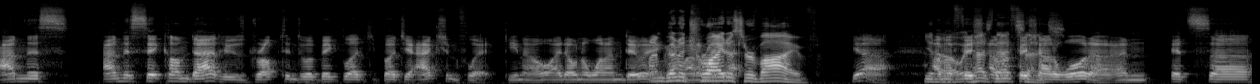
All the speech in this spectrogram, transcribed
I'm this I'm this sitcom dad who's dropped into a big budget action flick. You know, I don't know what I'm doing. I'm gonna I'm try to survive. Yeah. You I'm know, a it fish. I'm a fish sense. out of water, and it's uh,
